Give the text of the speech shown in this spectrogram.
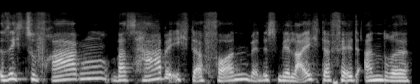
sich zu fragen, was habe ich davon, wenn es mir leichter fällt, andere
